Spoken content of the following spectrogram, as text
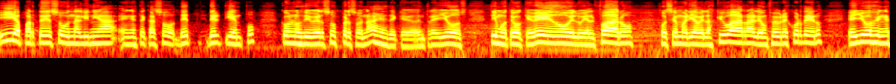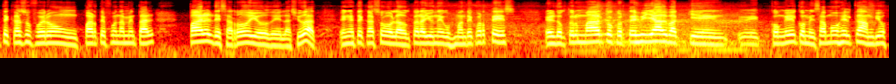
Y aparte de eso, una línea, en este caso, del tiempo, con los diversos personajes de Quevedo, entre ellos Timoteo Quevedo, Eloy Alfaro, José María Velasco Ibarra, León Febres Cordero. Ellos en este caso fueron parte fundamental para el desarrollo de la ciudad. En este caso la doctora Yune Guzmán de Cortés, el doctor Marco Cortés Villalba, quien eh, con él comenzamos el cambio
